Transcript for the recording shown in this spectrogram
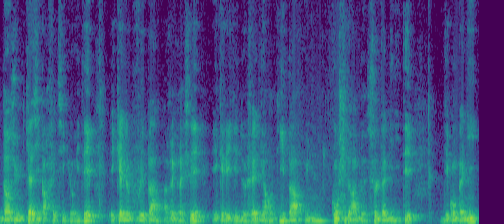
dans une quasi-parfaite sécurité et qu'elle ne pouvait pas régresser et qu'elle était de fait garantie par une considérable solvabilité des compagnies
